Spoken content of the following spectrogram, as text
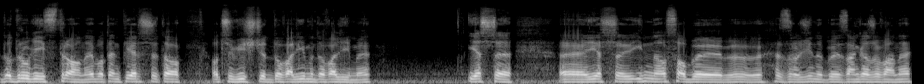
do drugiej strony, bo ten pierwszy to oczywiście dowalimy, dowalimy. Jeszcze, e, jeszcze inne osoby e, z rodziny były zaangażowane,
